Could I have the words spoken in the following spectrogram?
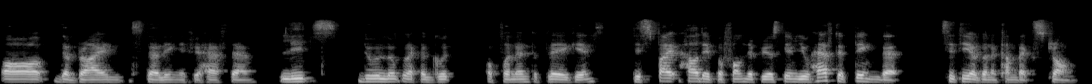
or De Bruyne, Sterling if you have them. Leeds do look like a good opponent to play against. Despite how they performed the previous game, you have to think that City are going to come back strong.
